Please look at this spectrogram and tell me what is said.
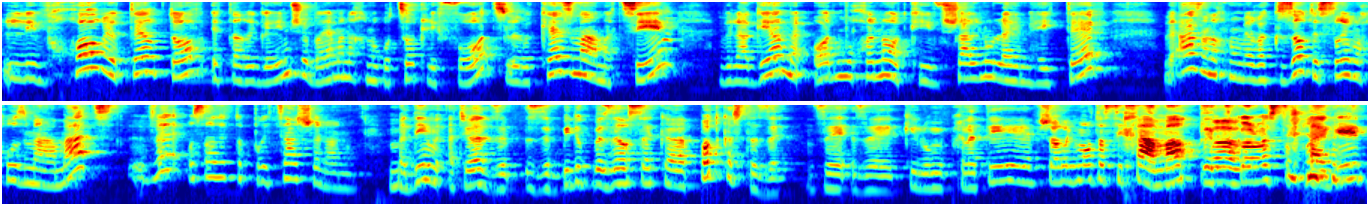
לבחור יותר טוב את הרגעים שבהם אנחנו רוצות לפרוץ, לרכז מאמצים ולהגיע מאוד מוכנות, כי הבשלנו להם היטב, ואז אנחנו מרכזות 20% מאמץ ועושות את הפריצה שלנו. מדהים, את יודעת, זה, זה בדיוק בזה עוסק הפודקאסט הזה. זה, זה כאילו מבחינתי אפשר לגמור את השיחה, אמרת את כל מה שצריך להגיד.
